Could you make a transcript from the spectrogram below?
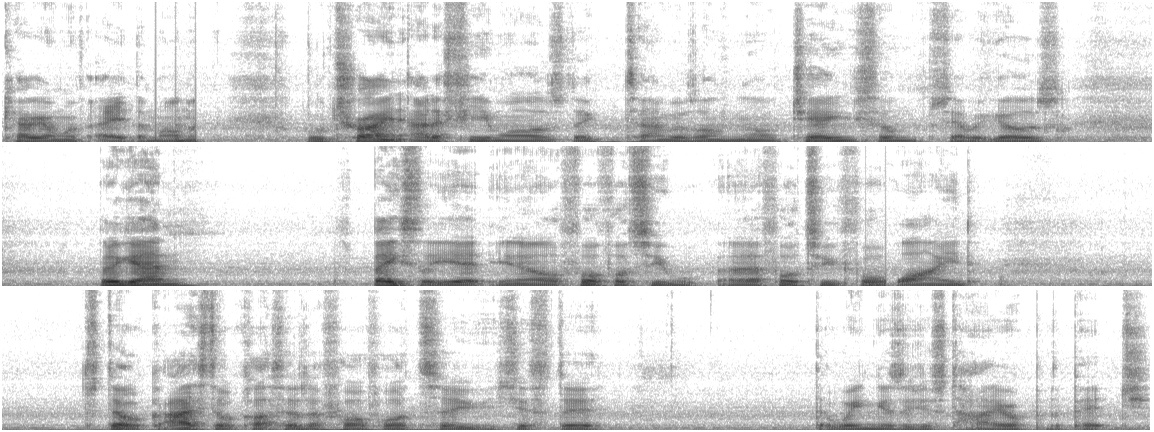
carry on with eight at the moment. We'll try and add a few more as the time goes on. Know, change some, see how it goes. But again, basically it. You know, four four two, uh, four two four wide. Still, I still class it as a four four two. It's just the the wingers are just higher up the pitch.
